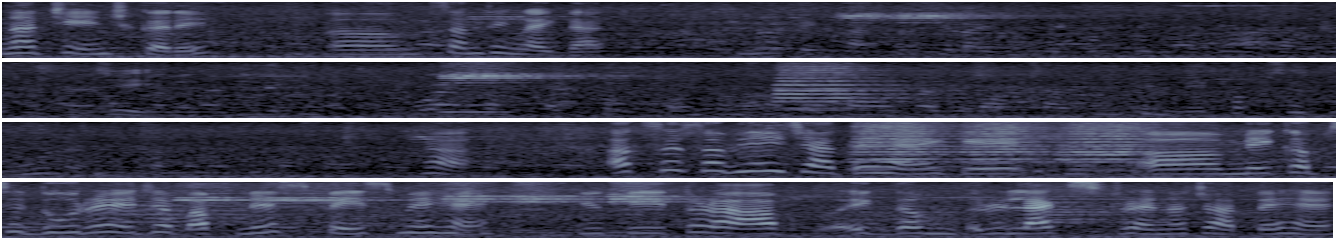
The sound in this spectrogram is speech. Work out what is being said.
ना चेंज करे समथिंग लाइक दैट जी। हाँ अक्सर सब यही चाहते हैं कि मेकअप से दूर रहे जब अपने स्पेस में हैं, क्योंकि थोड़ा आप एकदम रिलैक्स्ड रहना चाहते हैं।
